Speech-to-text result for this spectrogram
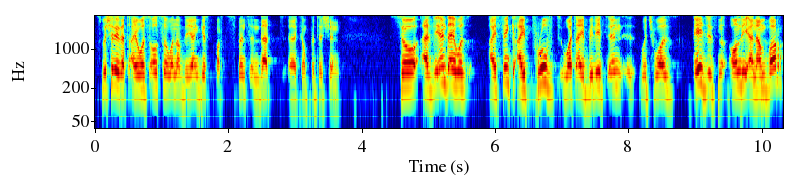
especially that I was also one of the youngest participants in that uh, competition. So at the end, I was I think I proved what I believed in, which was age is only a number,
